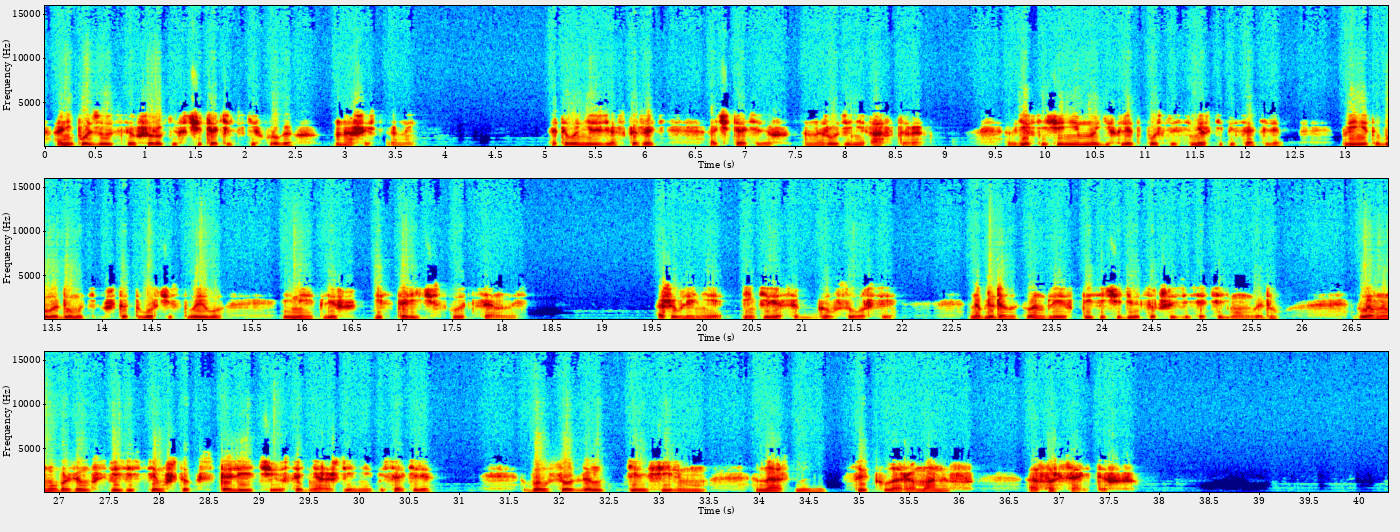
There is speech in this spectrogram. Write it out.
они пользуются в широких читательских кругах нашей страны. Этого нельзя сказать о читателях на родине автора, где в течение многих лет после смерти писателя принято было думать, что творчество его имеет лишь историческую ценность. Оживление интереса к Голсуорси наблюдалось в Англии в 1967 году, главным образом в связи с тем, что к столетию со дня рождения писателя был создан телефильм на основе цикла романов о форсайтах.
